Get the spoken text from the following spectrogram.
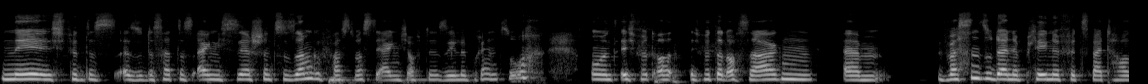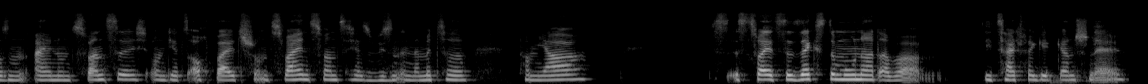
Nee, ich finde das, also das hat das eigentlich sehr schön zusammengefasst, was dir eigentlich auf der Seele brennt so. Und ich würde würd dann auch sagen, ähm, was sind so deine Pläne für 2021 und jetzt auch bald schon 2022? Also wir sind in der Mitte vom Jahr. Es ist zwar jetzt der sechste Monat, aber die Zeit vergeht ganz schnell.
